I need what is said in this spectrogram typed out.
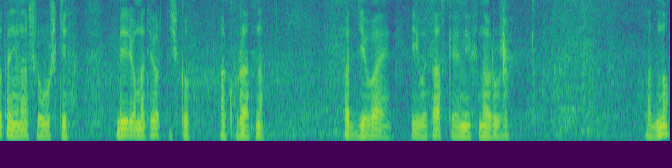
Вот они наши ушки. Берем отверточку аккуратно, поддеваем и вытаскиваем их наружу. Одно.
